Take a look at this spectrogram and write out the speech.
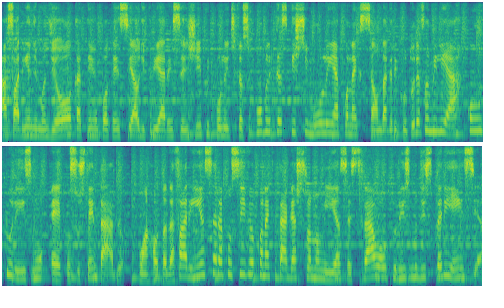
A farinha de mandioca tem o potencial de criar em Sergipe políticas públicas que estimulem a conexão da agricultura familiar com o turismo ecossustentável. Com a Rota da Farinha, será possível conectar a gastronomia ancestral ao turismo de experiência.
